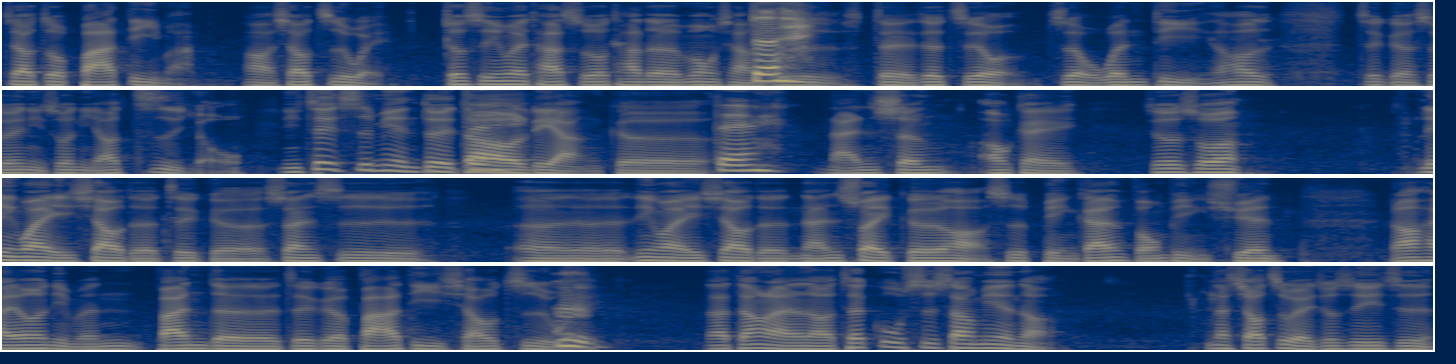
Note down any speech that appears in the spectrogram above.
叫做巴蒂嘛，啊，肖志伟，就是因为他说他的梦想是，对，就只有只有温蒂，然后这个，所以你说你要自由，你这次面对到两个男生，OK，就是说另外一校的这个算是呃另外一校的男帅哥哈是饼干冯炳轩，然后还有你们班的这个巴蒂肖志伟。嗯。那当然了，在故事上面呢、那肖志伟就是一直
